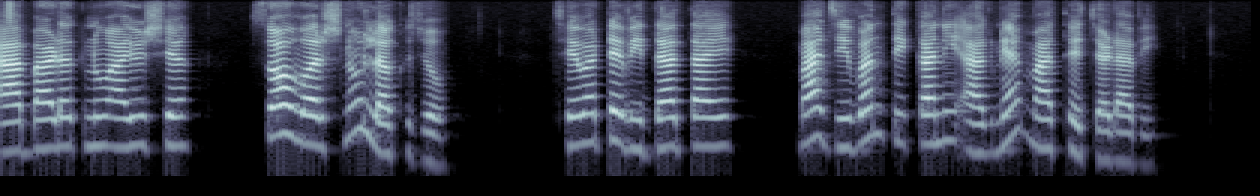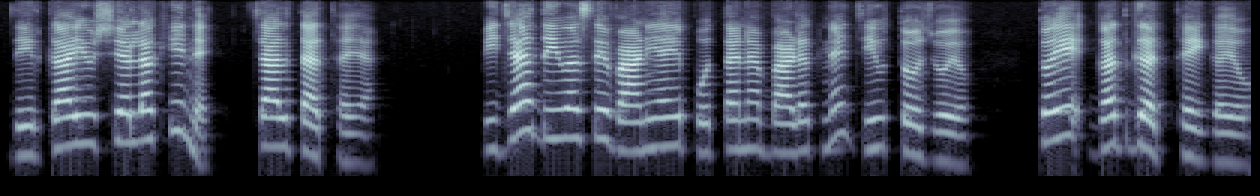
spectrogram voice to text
આ બાળકનું આયુષ્ય સો વર્ષનું લખજો. છેવટે વિધાતાએ માં જીવંતિકાની આજ્ઞા માથે ચડાવી. દીર્ઘાયુષ્ય લખીને ચાલતા થયા. બીજા દિવસે વાણિયાએ પોતાના બાળકને જીવતો જોયો, તો એ ગદગદ થઈ ગયો.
